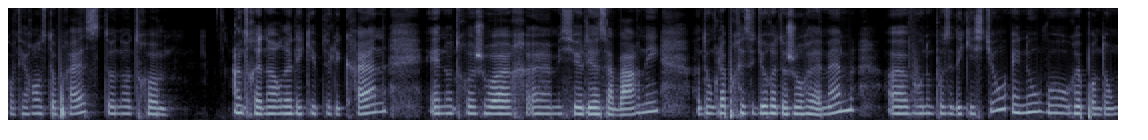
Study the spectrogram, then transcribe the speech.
conférence de presse de notre entraîneur de l'équipe de l'Ukraine et notre joueur euh, Monsieur Elias Zabarny. Donc la procédure est toujours la même. Euh, vous nous posez des questions et nous vous répondons.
